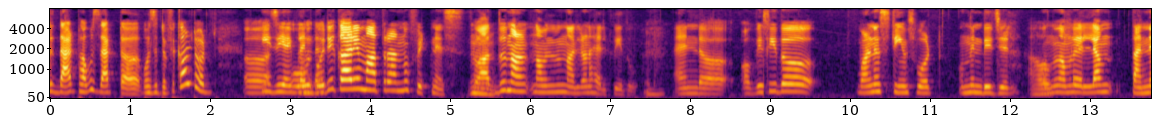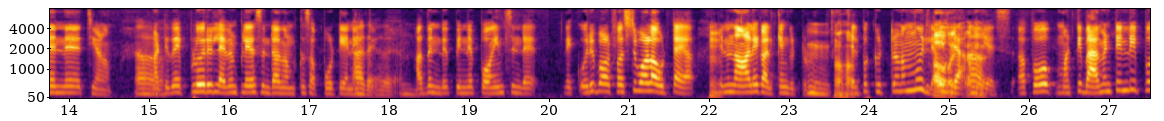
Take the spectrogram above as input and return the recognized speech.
did that how was that was it difficult or easy ആയി ഒ- blend? ഒരു കാര്യം മാത്രമാണ് ഫിറ്റ്നസ് അത് നമ്മൾ നല്ലോണം ഹെൽപ്പ് ചെയ്തു. And obviously the one is team sport ഒന്ന് ഇൻഡിവിജ്വൽ ഒന്ന് നമ്മൾ എല്ലാം തന്നെ തന്നെ ചെയ്യണം. മറ്റേത് എപ്പോഴും ഒരു ലെവൻ പ്ലേയേഴ്സ് ഉണ്ടാവും നമുക്ക് സപ്പോർട്ട് ചെയ്യാനായിട്ട്. അതുണ്ട്. പിന്നെ പോയിന്റ്സിന്റെ ലൈക്ക് ഒരു ബോൾ ഫസ്റ്റ് ബോൾ ഔട്ടായ പിന്നെ നാളെ കളിക്കാൻ കിട്ടുള്ളൂ. ചിലപ്പോ കിട്ടണമെന്നില്ല. യെസ് അപ്പോ മറ്റേ ബാഡ്മിന്റണിൽ ഇപ്പൊ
